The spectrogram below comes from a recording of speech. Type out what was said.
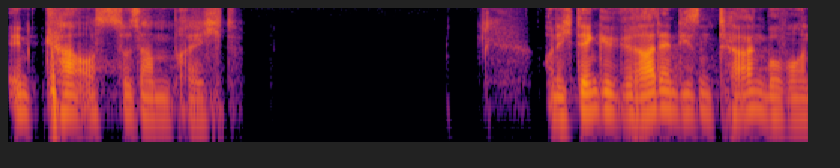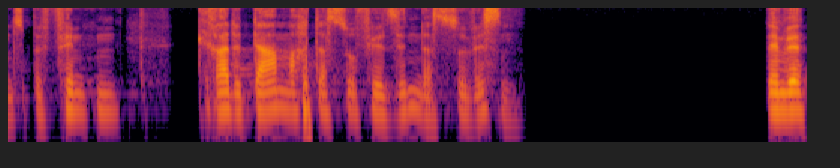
in Chaos zusammenbricht. Und ich denke, gerade in diesen Tagen, wo wir uns befinden, gerade da macht das so viel Sinn, das zu wissen. Wenn wir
